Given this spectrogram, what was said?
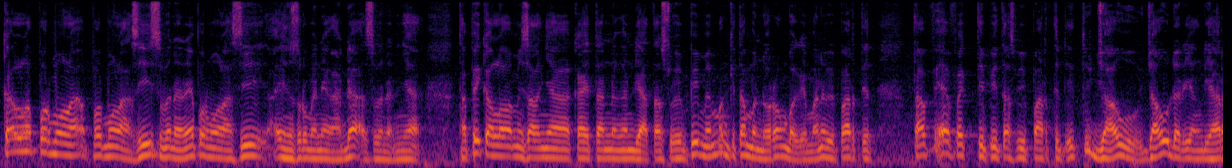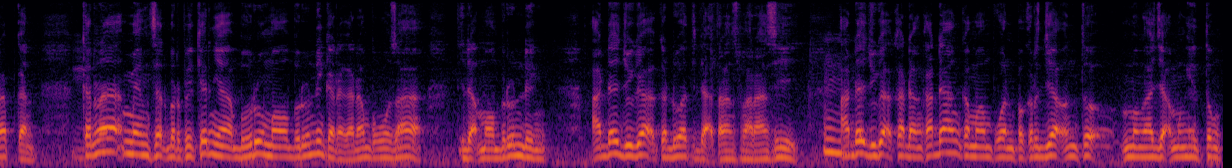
Kalau formula, formulasi sebenarnya formulasi instrumen yang ada sebenarnya, tapi kalau kalau misalnya kaitan dengan di atas UMP memang kita mendorong bagaimana bipartit. Tapi efektivitas bipartit itu jauh, jauh dari yang diharapkan. Hmm. Karena mindset berpikirnya buruh mau berunding, kadang-kadang pengusaha tidak mau berunding ada juga kedua tidak transparansi. Hmm. Ada juga kadang-kadang kemampuan pekerja untuk mengajak menghitung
